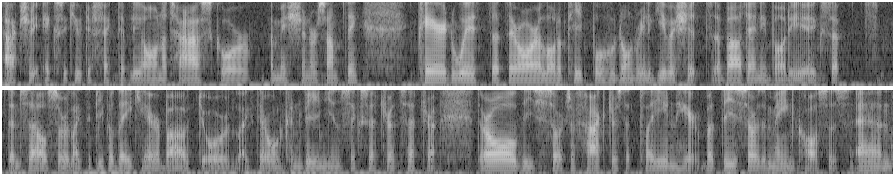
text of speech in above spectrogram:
actually execute effectively on a task or a mission or something paired with that there are a lot of people who don't really give a shit about anybody except themselves or like the people they care about or like their own convenience etc etc there are all these sorts of factors that play in here but these are the main causes. And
